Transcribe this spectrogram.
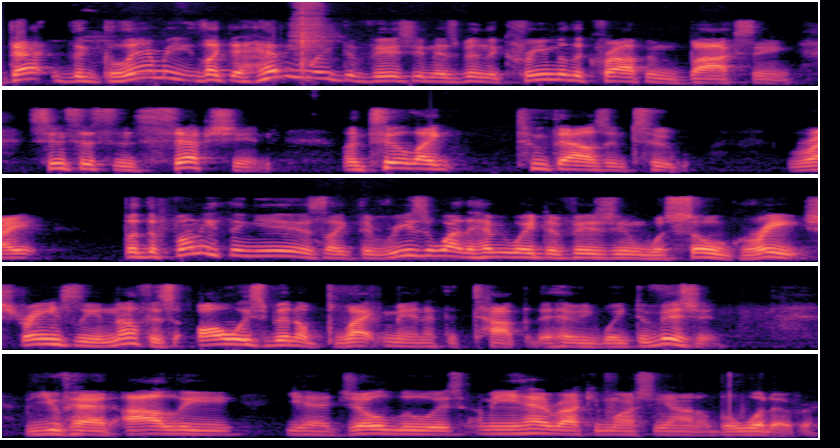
that the glamour like the heavyweight division has been the cream of the crop in boxing since its inception until like 2002, right? But the funny thing is, like, the reason why the heavyweight division was so great, strangely enough, has always been a black man at the top of the heavyweight division. You've had Ali, you had Joe Louis. I mean, you had Rocky Marciano, but whatever.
